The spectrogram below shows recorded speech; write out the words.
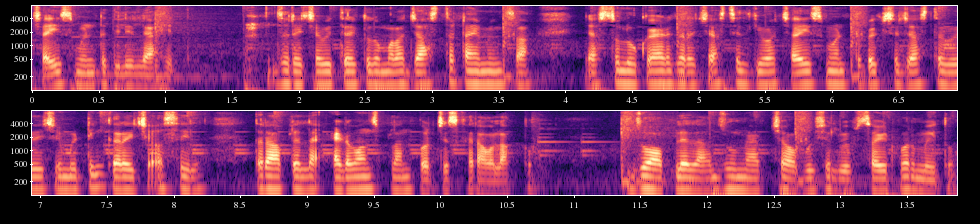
चाळीस मिनटं दिलेले आहेत. जर याच्या व्यतिरिक्त तुम्हाला जास्त टायमिंगचा जास्त लोक ॲड करायचे असतील किंवा चाळीस मिनटापेक्षा जास्त वेळेची मीटिंग करायची असेल तर आपल्याला ॲडव्हान्स प्लॅन परचेस करावा लागतो जो आपल्याला झूम ॲपच्या ऑफिशियल वेबसाईटवर मिळतो.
